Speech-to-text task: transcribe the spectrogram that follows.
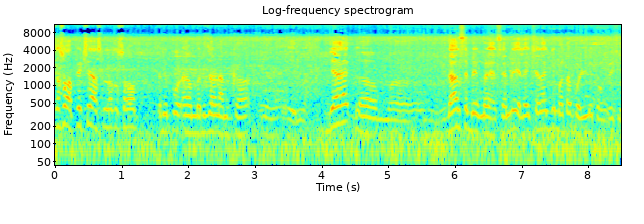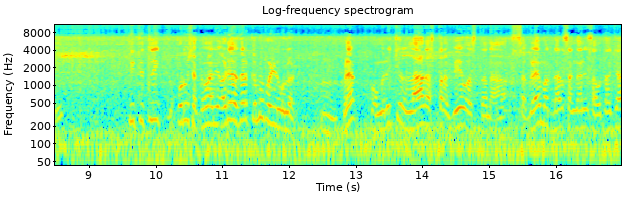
जसो अपेक्षा आसलो तसो रिपोर्ट रिजल्ट आमकां अ, येयलो ना. ज्या विधानसभेक म्हळ्यार असेंब्ली इलेक्शनाक जी मतां पडली काँग्रेसी ती तितली पडूंक शकना आनी अडीच हजार कमी पडली उलट. म्हळ्यार काँग्रेसची लाड आसतना वेव आसतना सगळ्या मतदारसंघांनी सावथाच्या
